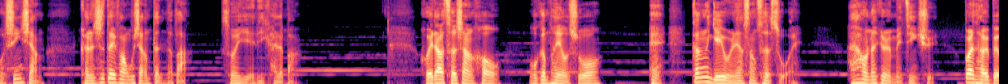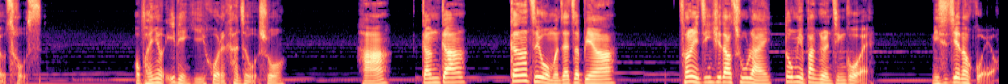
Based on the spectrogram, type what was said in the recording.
我心想，可能是对方不想等了吧，所以也离开了吧。回到车上后，我跟朋友说：“哎，刚刚也有人要上厕所，哎，还好那个人没进去，不然他会被我臭死。”我朋友一脸疑惑的看着我说。啊！刚刚刚刚只有我们在这边啊，从你进去到出来都没有半个人经过，诶，你是见到鬼哦？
